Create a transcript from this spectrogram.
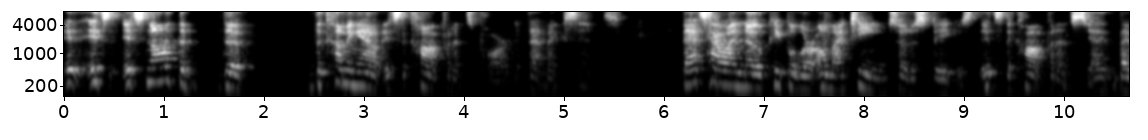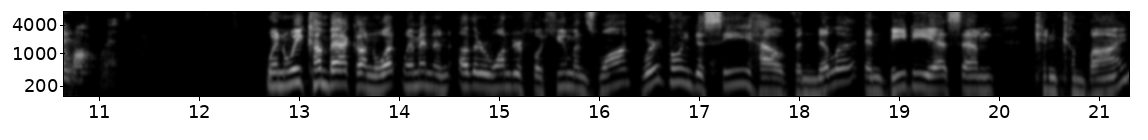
It, it's it's not the the the coming out it's the confidence part if that makes sense that's how i know people are on my team so to speak it's, it's the confidence they walk with when we come back on what women and other wonderful humans want we're going to see how vanilla and bdsm can combine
